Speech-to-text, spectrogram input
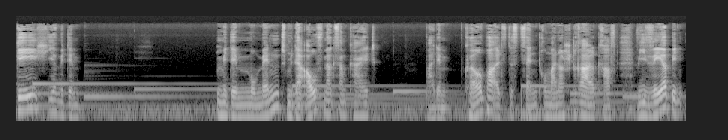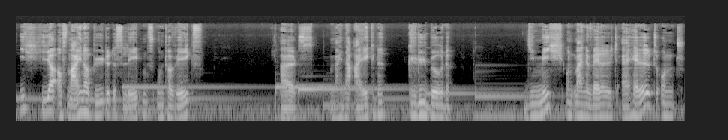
gehe ich hier mit dem mit dem Moment, mit der Aufmerksamkeit bei dem Körper als das Zentrum meiner Strahlkraft. Wie sehr bin ich hier auf meiner Bühne des Lebens unterwegs als meine eigene Glühbirne die mich und meine Welt erhält und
